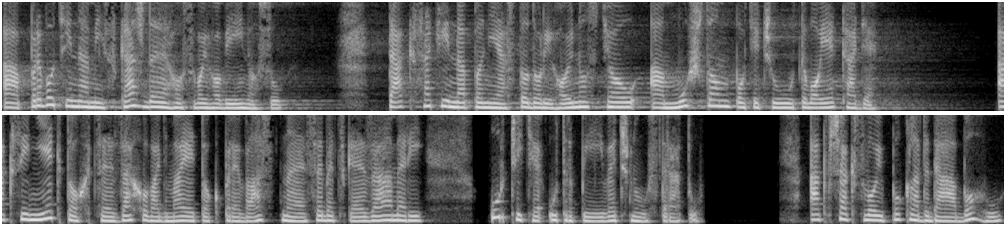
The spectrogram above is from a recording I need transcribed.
a prvotinami z každého svojho výnosu. Tak sa ti naplnia stodoly hojnosťou a muštom potečú tvoje kade. Ak si niekto chce zachovať majetok pre vlastné sebecké zámery, určite utrpí väčšnú stratu. Ak však svoj poklad dá Bohu,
